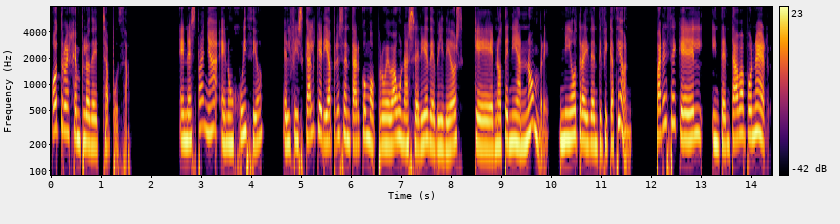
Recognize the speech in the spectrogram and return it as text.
Otro ejemplo de chapuza. En España, en un juicio, el fiscal quería presentar como prueba una serie de vídeos que no tenían nombre ni otra identificación. Parece que él intentaba poner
